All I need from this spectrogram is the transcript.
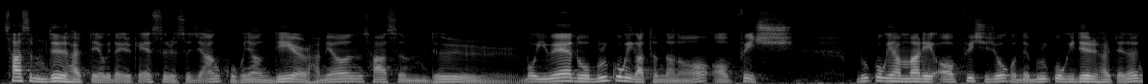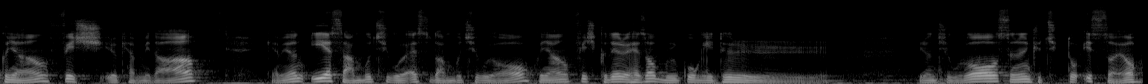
사슴들 할 때 여기다 이렇게 s를 쓰지 않고 그냥 deer 하면 사슴들. 뭐 이외에도 물고기 같은 단어 a fish 물고기 한 마리 a fish죠. 근데 물고기들 할 때는 그냥 fish 이렇게 합니다. 이렇게 하면 es 안 붙이고요. s도 안 붙이고요. 그냥 fish 그대로 해서 물고기들 이런 식으로 쓰는 규칙도 있어요.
